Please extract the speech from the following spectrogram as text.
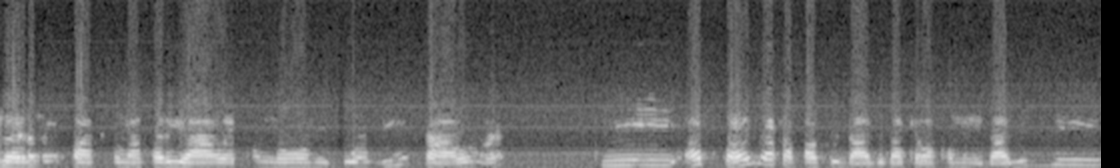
gera um impacto material, econômico, ambiental, né? que excede a capacidade daquela comunidade de,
